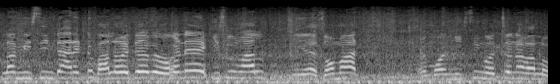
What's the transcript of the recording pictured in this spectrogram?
মশলা মিক্সিংটা আর একটু ভালো হইতে হবে। ওখানে কিছু মাল জমাট। মিক্সিং হচ্ছে না ভালো।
